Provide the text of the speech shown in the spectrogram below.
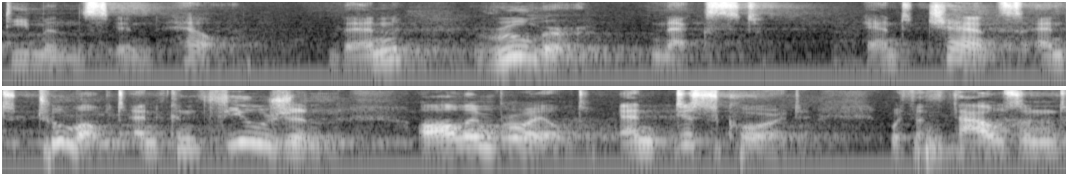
demons in hell. Then rumor next and chance and tumult and confusion, all embroiled, and discord, with a thousand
